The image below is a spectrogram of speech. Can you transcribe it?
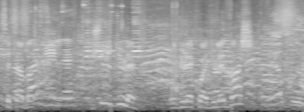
C'est fait à base du lait. juste du lait. Et du lait quoi? Du lait de vache? Là.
